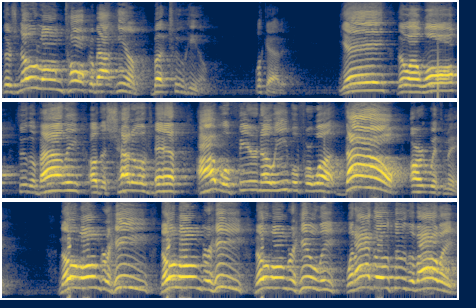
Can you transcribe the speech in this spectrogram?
there's no long talk about him, but to him. Look at it. Yea, though I walk through the valley of the shadow of death, I will fear no evil for what? Thou art with me. No longer he, no longer he, no longer he'll lead. When I go through the valley,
